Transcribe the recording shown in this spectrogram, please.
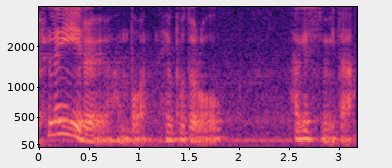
플레이를 한번 해보도록 하겠습니다.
